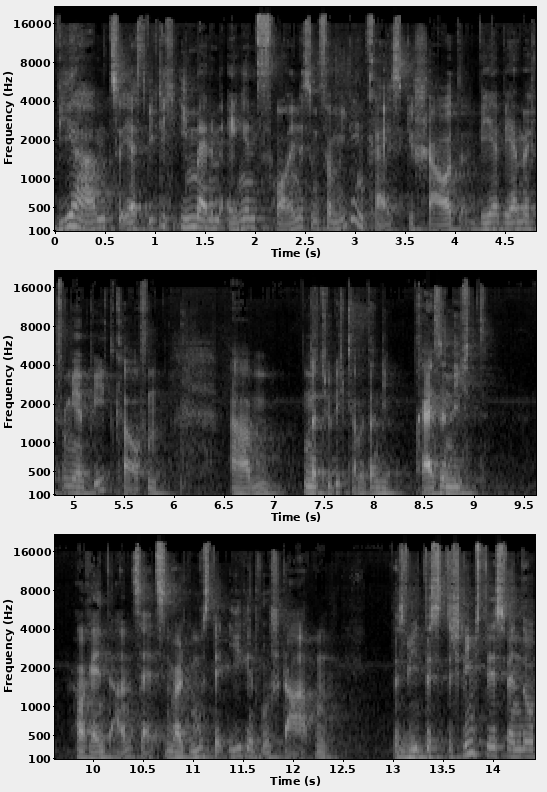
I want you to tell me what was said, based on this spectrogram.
wir haben zuerst wirklich in meinem engen Freundes- und Familienkreis geschaut, wer, wer möchte von mir ein Bild kaufen. Ähm, natürlich kann man dann die Preise nicht horrend ansetzen, weil du musst ja irgendwo starten. Das, mhm. das, das, Schlimmste ist, wenn du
